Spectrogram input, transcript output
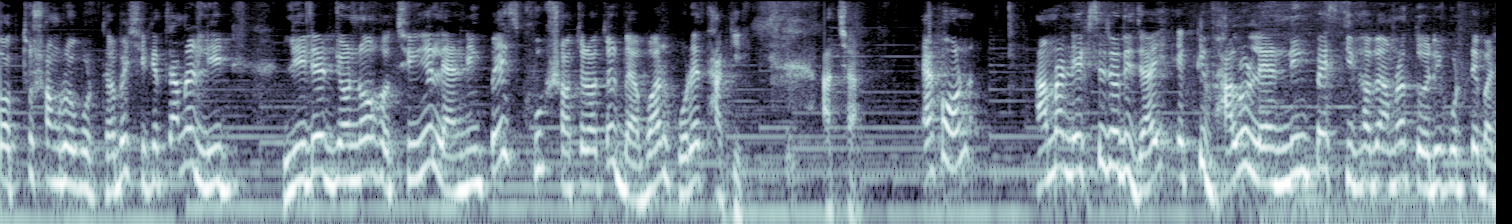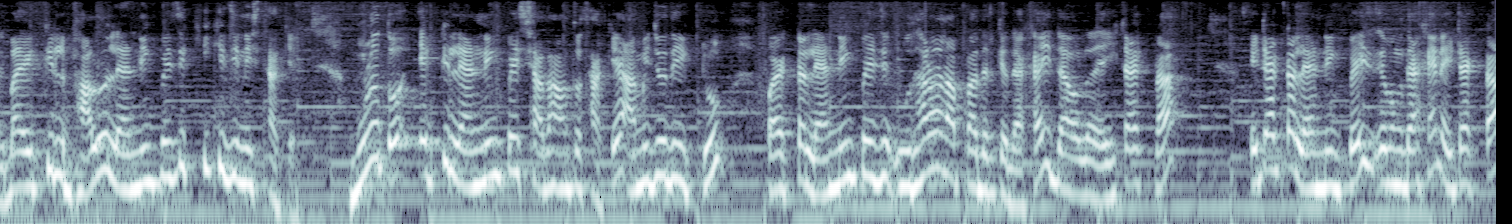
তথ্য সংগ্রহ করতে হবে। সেক্ষেত্রে আমরা লিড লিডের জন্য হচ্ছে গিয়ে ল্যান্ডিং পেজ খুব সচরাচর ব্যবহার করে থাকি। আচ্ছা এখন আমরা নেক্সটে যদি যাই, একটি ভালো ল্যান্ডিং পেজ কীভাবে আমরা তৈরি করতে পারি বা একটি ভালো ল্যান্ডিং পেজে কী কী জিনিস থাকে? মূলত একটি ল্যান্ডিং পেজ সাধারণত থাকে, আমি যদি একটু কয়েকটা ল্যান্ডিং পেজের উদাহরণ আপনাদেরকে দেখাই তাহলে এইটা একটা, এটা একটা ল্যান্ডিং পেজ এবং দেখেন এটা একটা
